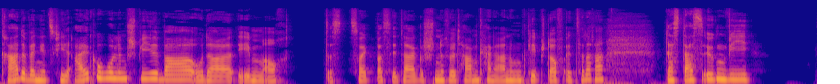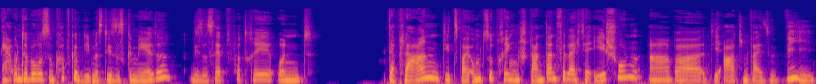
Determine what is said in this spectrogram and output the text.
Gerade wenn jetzt viel Alkohol im Spiel war oder eben auch das Zeug, was sie da geschnüffelt haben, keine Ahnung, Klebstoff etc., dass das irgendwie ja unterbewusst im Kopf geblieben ist, dieses Gemälde, dieses Selbstporträt und der Plan, die zwei umzubringen, stand dann vielleicht ja eh schon, aber die Art und Weise, wie,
